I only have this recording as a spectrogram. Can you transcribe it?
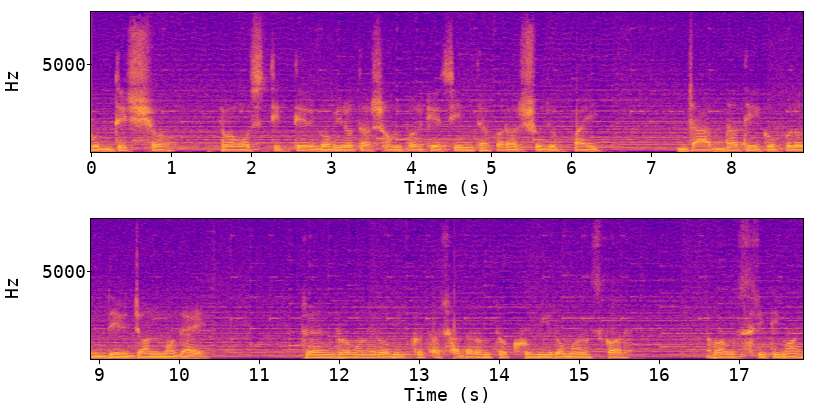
উদ্দেশ্য এবং অস্তিত্বের গভীরতা সম্পর্কে চিন্তা করার সুযোগ পাই, যা আধ্যাত্মিক উপলব্ধির জন্ম দেয়। ট্রেন ভ্রমণের অভিজ্ঞতা সাধারণত খুবই রোমাঞ্চকর এবং স্মৃতিময়।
